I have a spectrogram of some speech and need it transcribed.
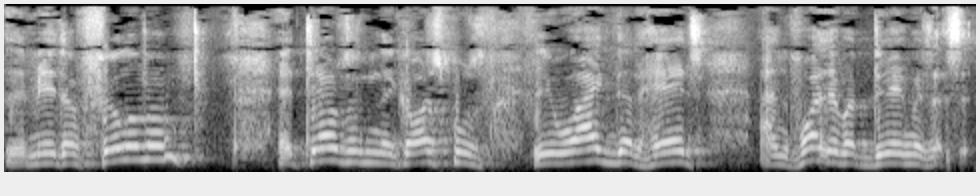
they made a fool of him. It tells us in the Gospels they wagged their heads, and what they were doing was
